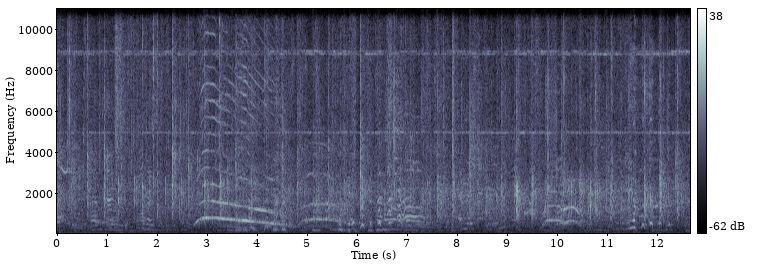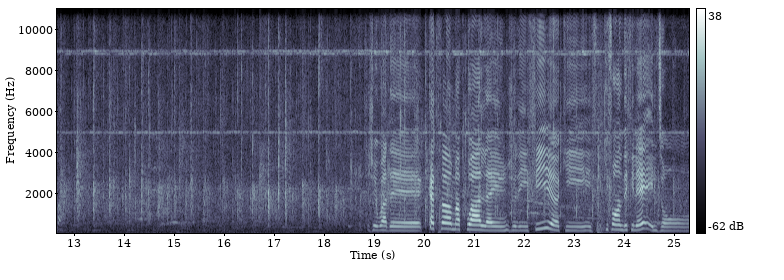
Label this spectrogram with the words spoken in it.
Je vois des quatre hommes à poil et une jolie fille euh, qui, qui font un défilé. Ils ont,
